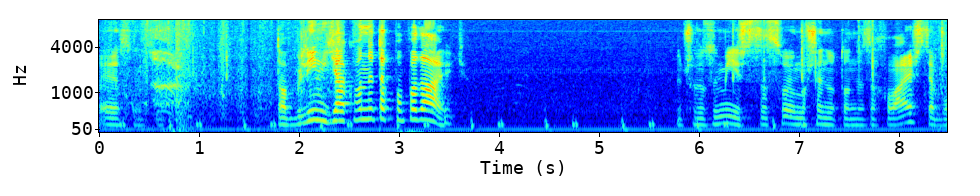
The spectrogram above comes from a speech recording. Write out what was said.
Виясниться. Та блін, як вони так попадають? Ну ж розумієш, за свою машину то не заховаєшся, бо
